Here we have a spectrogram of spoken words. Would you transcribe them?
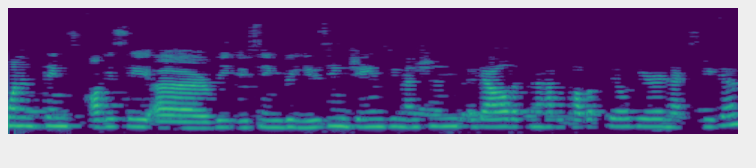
one of the things, obviously, uh, reducing, reusing. James, you mentioned a gal that's gonna have a pop up sale here next weekend.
